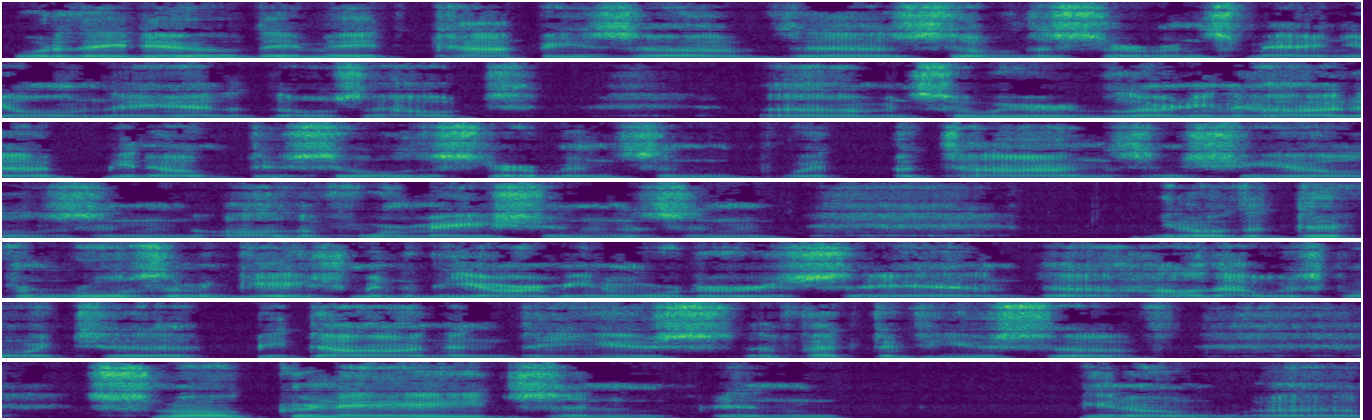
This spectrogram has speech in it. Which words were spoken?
what do they do? They made copies of the civil disturbance manual and they handed those out. Um, and so we were learning how to, you know, do civil disturbance and with batons and shields and all the formations and, you know, the different rules of engagement of the arming orders and uh, how that was going to be done and the use, effective use of smoke grenades and, and, you know, uh,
